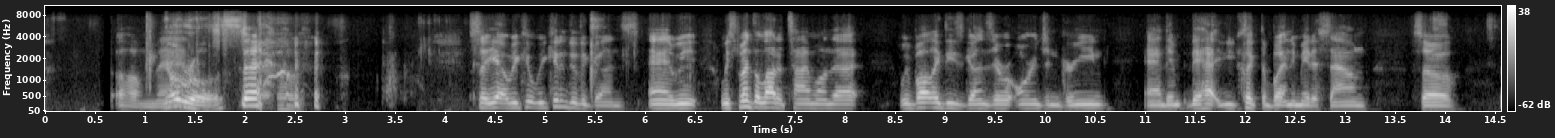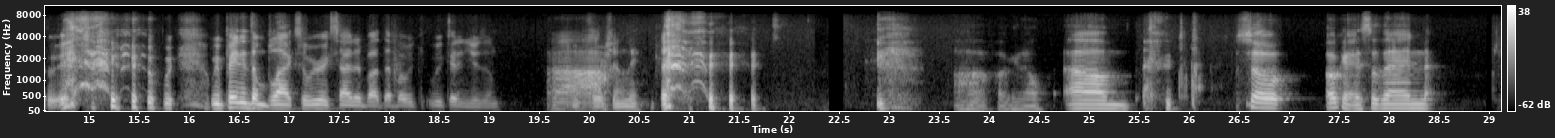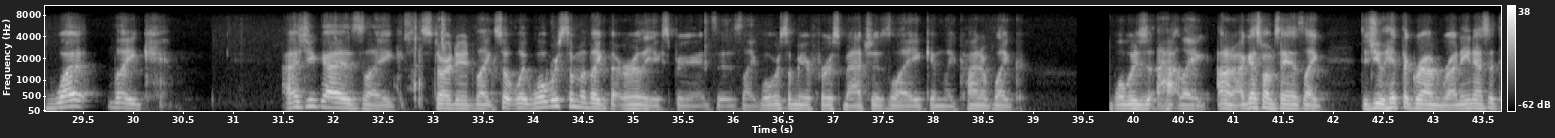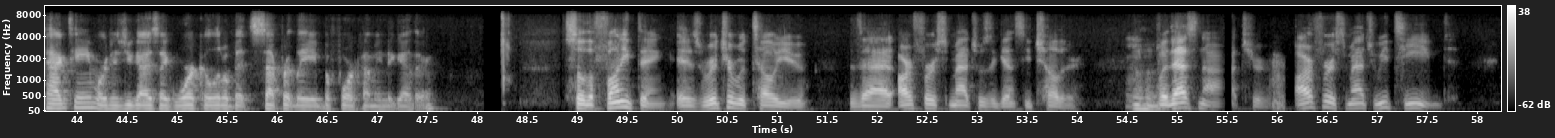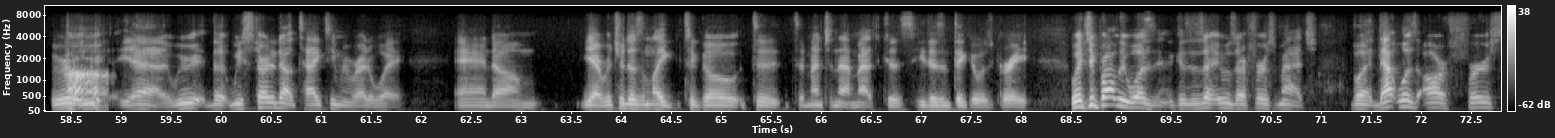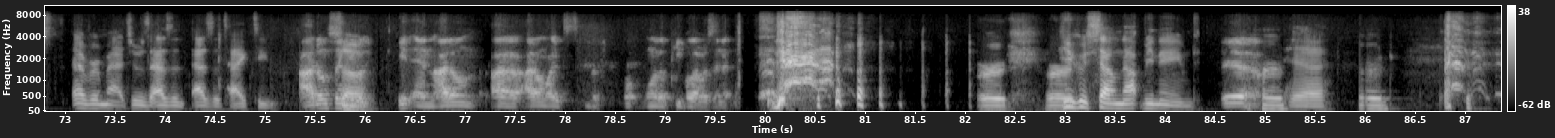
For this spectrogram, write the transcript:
Oh man. No rules. So, so yeah, we could we couldn't do the guns, and we we spent a lot of time on that. We bought like these guns; they were orange and green, and they they had you click the button, it made a sound. So we, we painted them black, so we were excited about that, but we we couldn't use them Ah, unfortunately. oh, fucking hell. Um, so okay, so then what like as you guys like started like so like what were some of like the early experiences? Like what were some of your first matches like? And like kind of like what was how, like i don't know. I guess what i'm saying is like did you hit the ground running as a tag team or did you guys like work a little bit separately before coming together? So the funny thing is, Richard would tell you that our first match was against each other. But that's not true. Our first match, we teamed. We were, we- Ah. yeah, we were, the, we started out tag teaming right away, and um, yeah, Richard doesn't like to go to to mention that match because he doesn't think it was great. which it probably wasn't because it was, our, it was our first match. But that was our first ever match. It was as a as a tag team. I don't think So- it was great, and I don't. Uh, I don't like the, one of the people that was in it. Heard, he who shall not be named. Yeah. Heard, Yeah. heard.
